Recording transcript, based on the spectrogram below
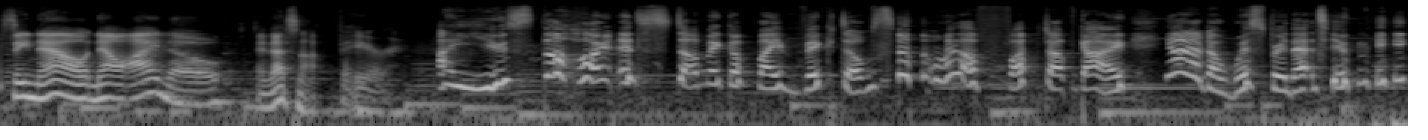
See now, now I know, and that's not fair. I used the heart and stomach of my victims. what a fucked up guy. You don't have to whisper that to me.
